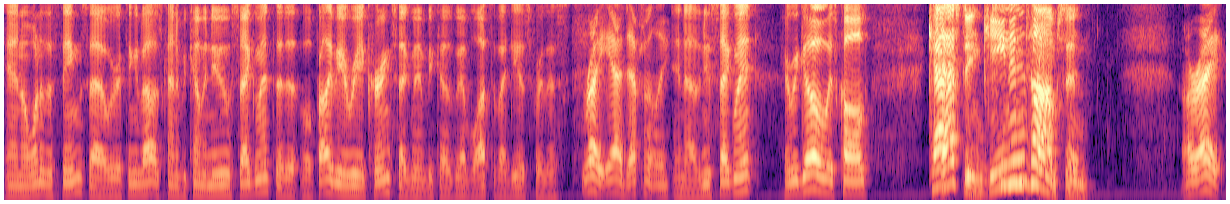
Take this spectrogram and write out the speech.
And uh, one of the things that we were thinking about is kind of become a new segment that it will probably be a reoccurring segment because we have lots of ideas for this. right? Yeah, definitely. And uh, the new segment, here we go, is called Casting Kenan Thompson. All right,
